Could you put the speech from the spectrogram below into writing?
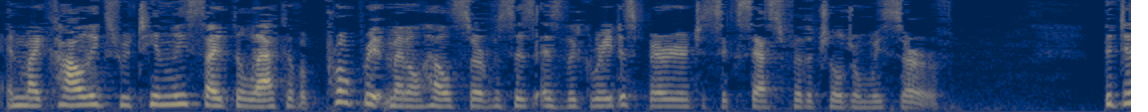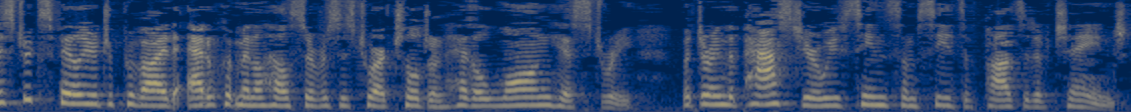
and my colleagues routinely cite the lack of appropriate mental health services as the greatest barrier to success for the children we serve. The district's failure to provide adequate mental health services to our children has a long history, but during the past year we've seen some seeds of positive change.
